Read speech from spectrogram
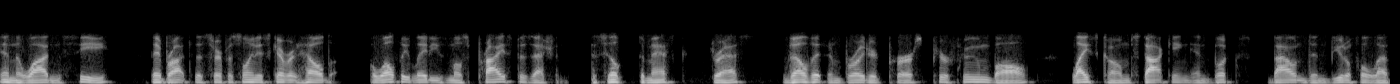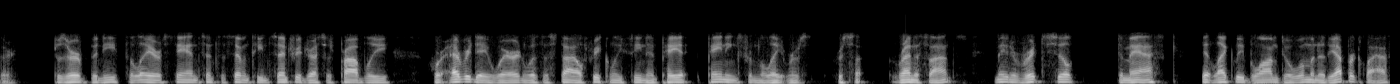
in the Wadden Sea, they brought to the surface only to discover it held a wealthy lady's most prized possession a silk damask dress, velvet embroidered purse, perfume ball, lice comb, stocking, and books bound in beautiful leather. Preserved beneath the layer of sand since the 17th century, dresses probably were everyday wear and was a style frequently seen in pa- paintings from the late Renaissance. Made of rich silk damask, it likely belonged to a woman of the upper class.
